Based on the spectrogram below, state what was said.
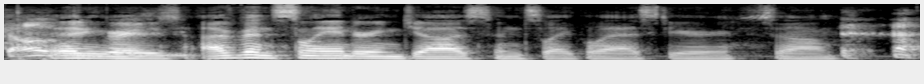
That would be Anyways. I've been slandering Josh since like last year. So, um,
